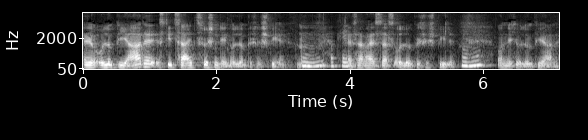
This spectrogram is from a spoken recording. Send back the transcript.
äh, Olympiade ist die Zeit zwischen den Olympischen Spielen. ne? Mhm, okay. Deshalb heißt das Olympische Spiele und nicht Olympiade.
